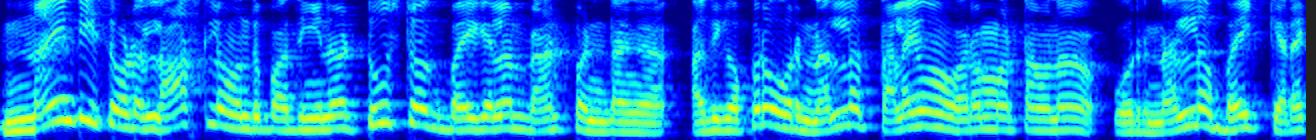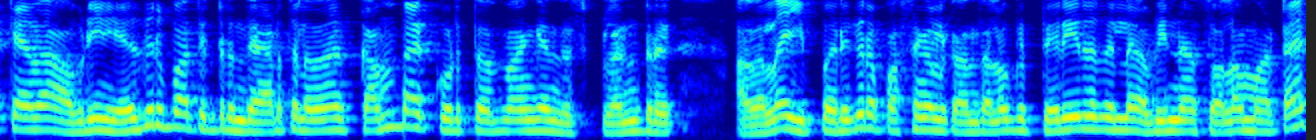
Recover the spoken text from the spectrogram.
நைன்டிஸோட லாஸ்ட்டில் வந்து பார்த்தீங்கன்னா டூ ஸ்டோக் பைக்கெல்லாம் பேன் பண்ணிட்டாங்க. அதுக்கப்புறம் ஒரு நல்ல தலைவன் வரமாட்டானா? ஒரு நல்ல பைக் கிடைக்காதா? அப்படின்னு எதிர்பார்த்துட்டு இருந்த இடத்துல தான் கம்பேக் கொடுத்தது தாங்க இந்த ஸ்ப்ளெண்ட்ரு. அதெல்லாம் இப்போ இருக்கிற பசங்களுக்கு அந்த அளவுக்கு தெரியறதில்ல அப்படின்னு நான் சொல்ல மாட்டேன்.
